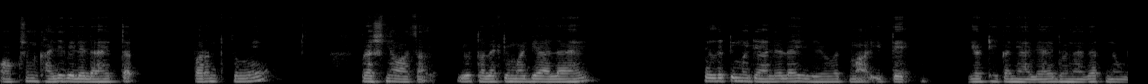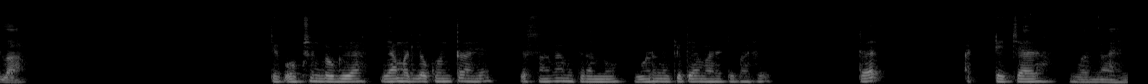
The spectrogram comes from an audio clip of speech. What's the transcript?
ऑप्शन खाली गेलेला आहे. तर परंतु तुम्ही प्रश्न वाचा. यो तलाठीमध्ये आला आहे. तलाटीमध्ये आलेला आहे यवतमाळ. इथे या ठिकाणी आले आहे दोन हजार नऊ ला. ते ऑप्शन बघूया. यामधलं कोणतं आहे? तर सांगा मित्रांनो. वर्ण किती आहे मराठी भाषेत? तर अठ्ठेचार वर्ण आहे.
